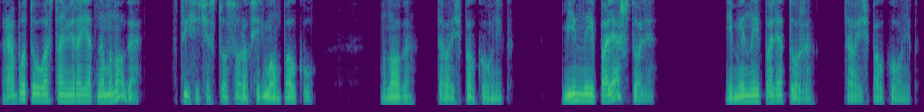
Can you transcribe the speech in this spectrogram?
Работы у вас там, вероятно, много в тысяча сто сорок седьмом полку. Много, товарищ полковник. Минные поля, что ли? И минные поля тоже, товарищ полковник.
